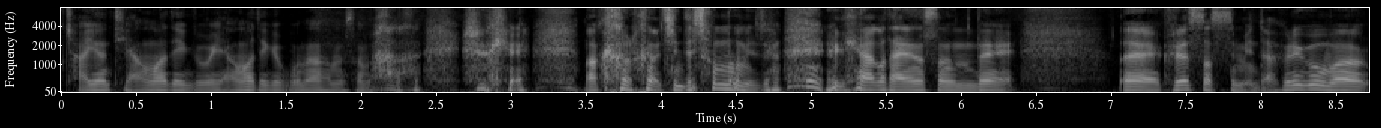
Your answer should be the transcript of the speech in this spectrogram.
자이언티 양화대교가 양화대교구나 하면서 막 이렇게 막 걸어 진짜 촌놈이죠. 이렇게 하고 다녔었는데 네 그랬었습니다. 그리고 막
